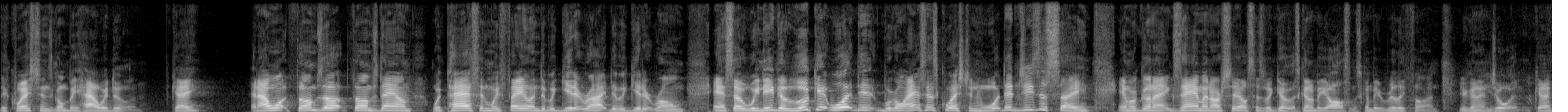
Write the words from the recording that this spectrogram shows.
The question is going to be how we doing, okay? And I want thumbs up, thumbs down. We passing, we failing. Did we get it right? Did we get it wrong? And so we need to look at what did, we're going to answer this question. What did Jesus say? And we're going to examine ourselves as we go. It's going to be awesome. It's going to be really fun. You're going to enjoy it, okay?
